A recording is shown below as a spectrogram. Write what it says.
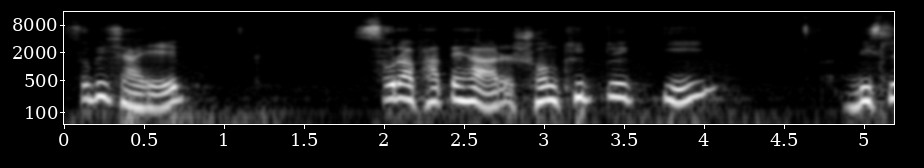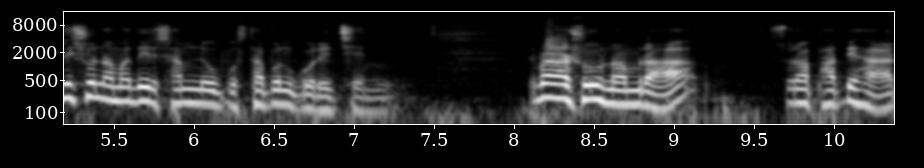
সুফি সাহেব সোরা ফাতেহার সংক্ষিপ্ত একটি বিশ্লেষণ আমাদের সামনে উপস্থাপন করেছেন। এবার আসুন আমরা সুরা ফাতেহার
